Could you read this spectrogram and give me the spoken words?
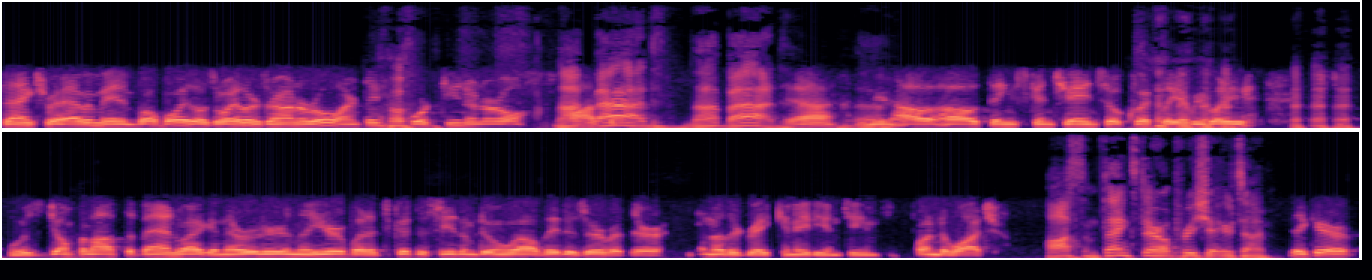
Thanks for having me. And oh boy, those Oilers are on a roll, aren't they? Fourteen in a row. Not awesome. bad. Not bad. Yeah. I mean, how how things can change so quickly. Everybody was jumping off the bandwagon there earlier in the year, but it's good to see them doing well. They deserve it. They're another great Canadian team. Fun to watch. Awesome. Thanks, Darryl. Appreciate your time. Take care.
